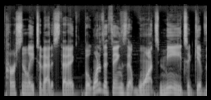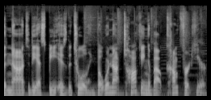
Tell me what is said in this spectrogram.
personally to that aesthetic. But one of the things that wants me to give the nod to the SB is the tooling. But we're not talking about comfort here.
